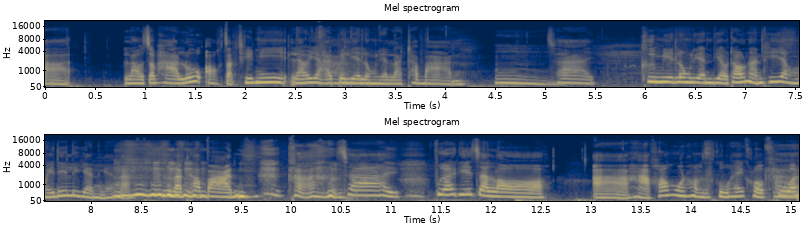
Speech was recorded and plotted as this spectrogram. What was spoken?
อ่า เราจะพาลูกออกจากที่นี่ แล้วย้ายค่ะไปเรียนโรงเรียนรัฐบาล อืมใช่ คือมีโรงเรียนเดียวเท่านั้นที่ยังไม่ได้เรียนไงคะคือรัฐบาลค่ะ ใช่ เพื่อที่จะรออ่า หาข้อมูลโฮมส o ูลให้ครบค่ะถ้วน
